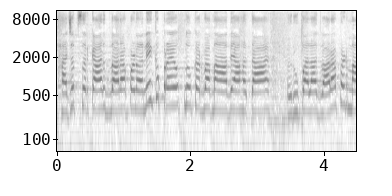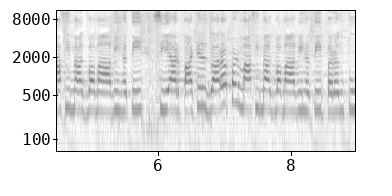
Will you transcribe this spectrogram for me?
ભાજપ સરકાર દ્વારા પણ અનેક પ્રયત્નો કરવામાં આવ્યા હતા. રૂપાલા દ્વારા પણ માફી માંગવામાં આવી હતી. સી આર પાટીલ દ્વારા પણ માફી માંગવામાં આવી હતી. પરંતુ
